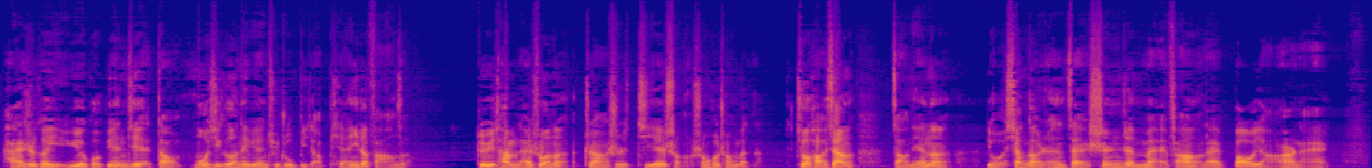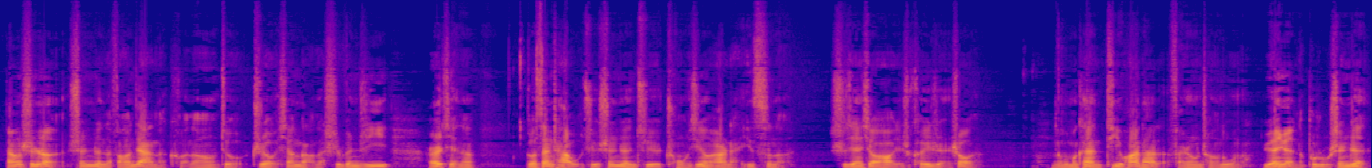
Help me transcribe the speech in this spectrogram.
还是可以越过边界到墨西哥那边去住比较便宜的房子。对于他们来说呢，这样是节省生活成本的。就好像早年呢有香港人在深圳买房来包养二奶，当时呢深圳的房价呢可能就只有香港的十分之一，而且呢隔三差五去深圳去宠幸二奶一次呢，时间消耗也是可以忍受的。那我们看提华纳的繁荣程度呢，远远的不如深圳，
